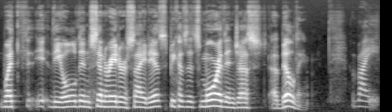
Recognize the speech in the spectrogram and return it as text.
what th- the old incinerator site is? Because it's more than just a building. Right.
